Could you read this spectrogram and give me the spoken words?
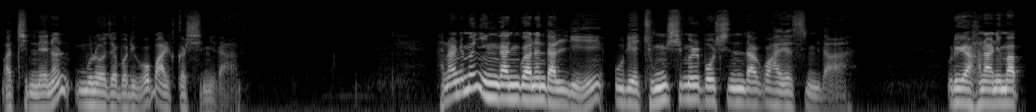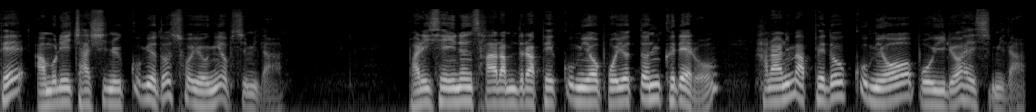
마침내는 무너져 버리고 말 것입니다. 하나님은 인간과는 달리 우리의 중심을 보신다고 하였습니다. 우리가 하나님 앞에 아무리 자신을 꾸며도 소용이 없습니다. 바리새인은 사람들 앞에 꾸며 보였던 그대로 하나님 앞에도 꾸며 보이려 했습니다.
